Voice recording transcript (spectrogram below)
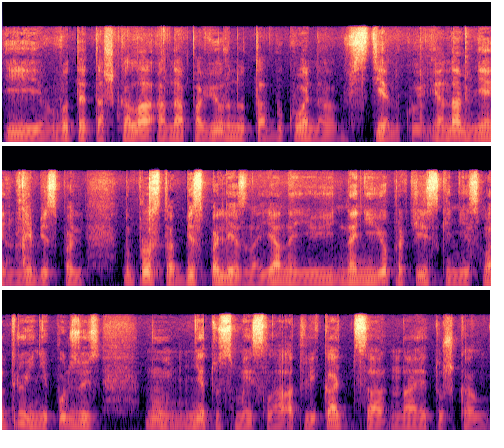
и вот эта шкала, она повернута буквально в стенку, и она мне не беспол... ну просто бесполезна. Я на нее, на нее практически не смотрю и не пользуюсь, ну нету смысла отвлекаться на эту шкалу.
